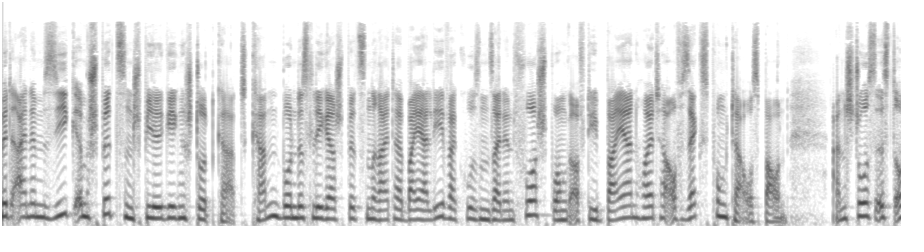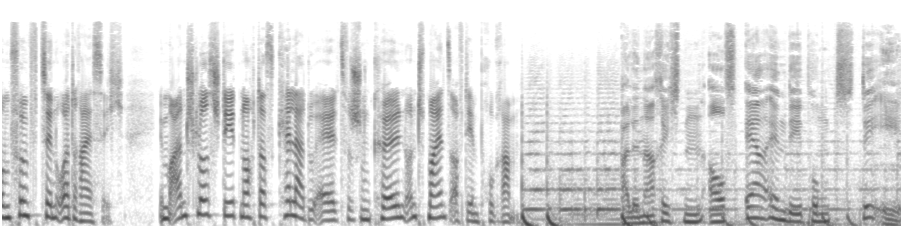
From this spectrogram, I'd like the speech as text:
Mit einem Sieg im Spitzenspiel gegen Stuttgart kann Bundesliga-Spitzenreiter Bayer Leverkusen seinen Vorsprung auf die Bayern heute auf sechs Punkte ausbauen. Anstoß ist um 15.30 Uhr. Im Anschluss steht noch das Kellerduell zwischen Köln und Mainz auf dem Programm. Alle Nachrichten auf rnd.de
